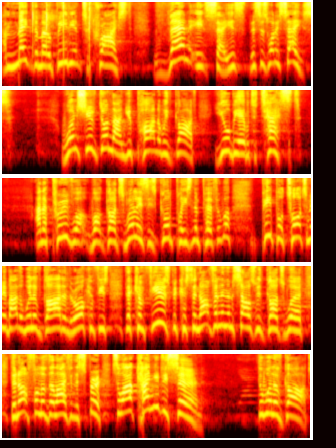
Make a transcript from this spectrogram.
and make them obedient to Christ. Then it says, this is what it says once you've done that and you partner with God, you'll be able to test and approve what, what God's will is, is good, pleasing, and perfect will. People talk to me about the will of God and they're all confused. They're confused because they're not filling themselves with God's word. They're not full of the life of the Spirit. So how can you discern the will of God?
